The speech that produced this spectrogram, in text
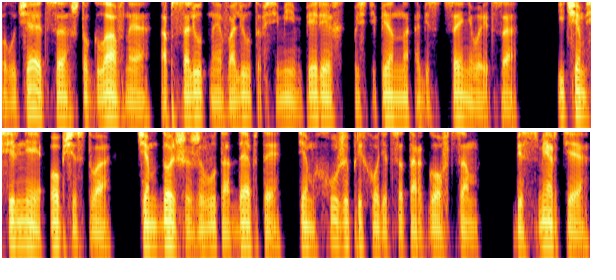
Получается, что главная, абсолютная валюта в семи империях постепенно обесценивается. И чем сильнее общество, чем дольше живут адепты, тем хуже приходится торговцам. Бессмертие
